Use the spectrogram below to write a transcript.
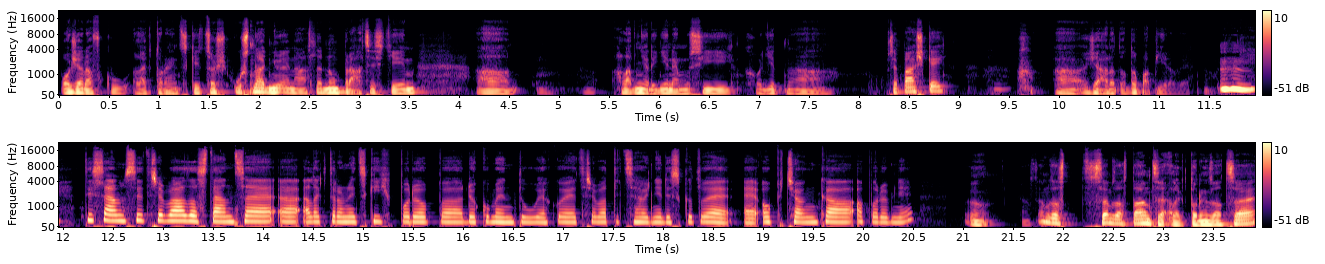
požadavků elektronicky, což usnadňuje následnou práci s tím a hlavně lidi nemusí chodit na přepážky a žádat o to papírově. Mm-hmm. Ty sám si třeba zastánce eh, elektronických podob eh, dokumentů, jako je třeba teď se hodně diskutuje e-občanka a podobně? Já jsem, za, jsem zastánce elektronizace,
